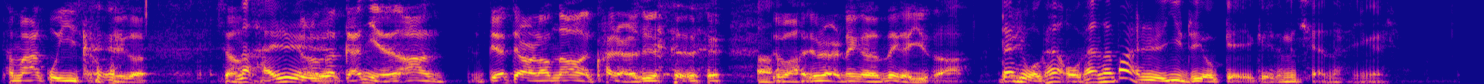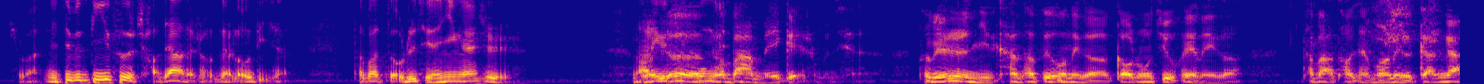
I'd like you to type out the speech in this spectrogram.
他妈故意想这个，想那还是想让他赶紧啊，别吊儿郎当了，快点去，对吧？有点那个那个意思啊。但是我看我看他爸是一直有给给他们钱的，应该是是吧？你记得第一次吵架的时候在楼底下，他爸走之前应该是拿了一个信封给爸没给什么钱，特别是你看他最后那个高中聚会那个。他爸掏钱包那个尴尬，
